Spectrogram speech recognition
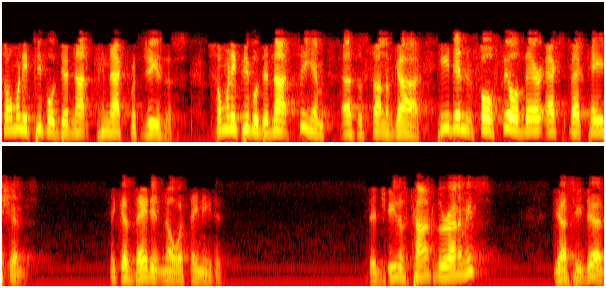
so many people did not connect with Jesus. So many people did not see him as the Son of God. He didn't fulfill their expectations because they didn't know what they needed. Did Jesus conquer their enemies? Yes, he did.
